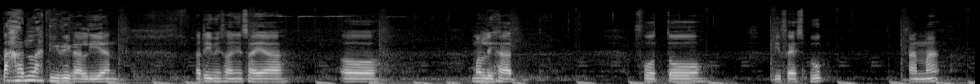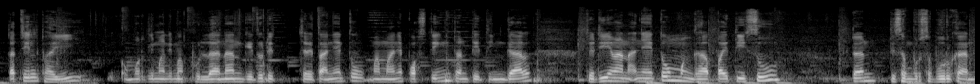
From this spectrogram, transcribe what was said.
tahanlah diri kalian. Tadi misalnya saya uh, melihat foto di Facebook anak kecil bayi umur 55 bulanan gitu ceritanya itu mamanya posting dan ditinggal. Jadi anaknya itu menggapai tisu dan disembur-semburkan.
